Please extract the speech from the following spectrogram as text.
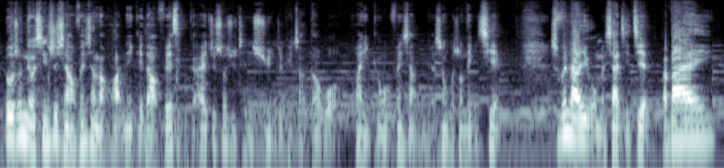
如果说你有心事想要分享的话，你也可以到 Facebook、IG 搜寻程序员就可以找到我。欢迎跟我分享你的生活中的一切。十分疗愈，我们下集见，拜拜。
